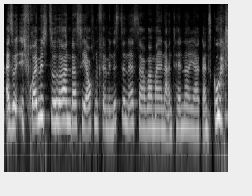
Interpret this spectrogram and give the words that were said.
Also ich freue mich zu hören, dass sie auch eine Feministin ist. Da war meine Antenne ja ganz gut,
